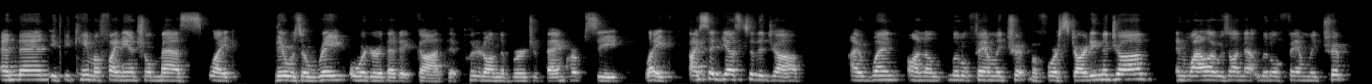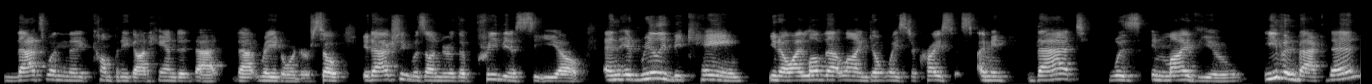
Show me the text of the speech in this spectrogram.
and then it became a financial mess like there was a rate order that it got that put it on the verge of bankruptcy like i said yes to the job I went on a little family trip before starting the job. And while I was on that little family trip, that's when the company got handed that, that rate order. So it actually was under the previous CEO. And it really became, you know, I love that line, don't waste a crisis. I mean, that was, in my view, even back then,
